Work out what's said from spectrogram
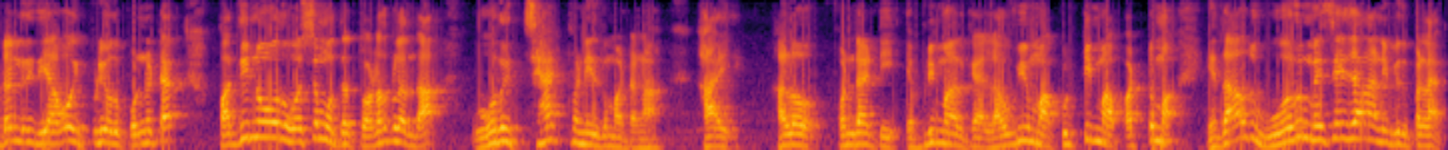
உடல் ரீதியாவோ இப்படி ஒரு பொண்ணுகிட்ட பதினோரு வருஷம் ஒருத்தர் தொடர்புல இருந்தா ஒரு சேட் பண்ணியிருக்க மாட்டேனா? ஹாய் ஹலோ பொண்டாட்டி எப்படிமா இருக்க? லவ் யூமா குட்டிமா பட்டுமா ஏதாவது ஒரு மெசேஜாக அனுப்பியிருப்பேன்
